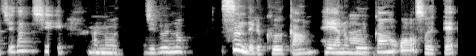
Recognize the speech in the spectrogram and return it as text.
じだし、あの、自分の住んでる空間、部屋の空間をそうやって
